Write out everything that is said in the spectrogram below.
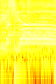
labios yo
